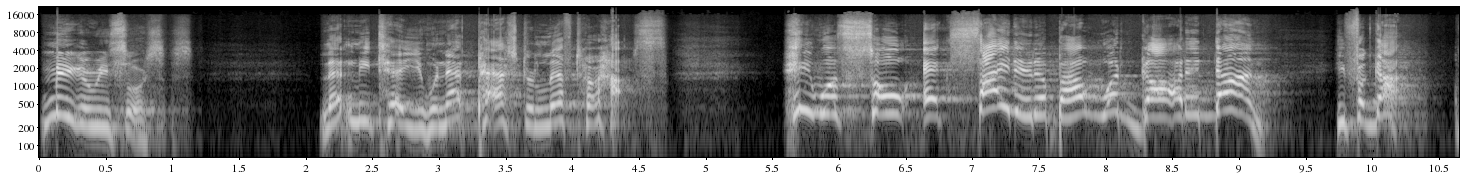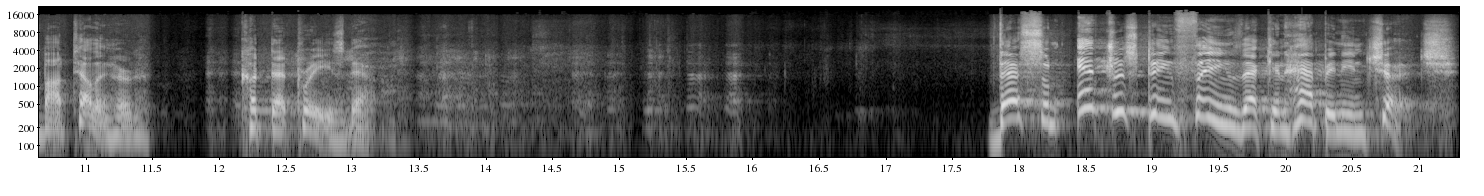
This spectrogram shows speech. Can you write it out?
meager resources. Let me tell you, when that pastor left her house, he was so excited about what God had done. He forgot about telling her to cut that praise down. There's some interesting things that can happen in church.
